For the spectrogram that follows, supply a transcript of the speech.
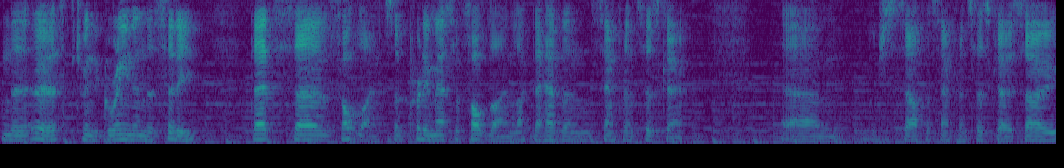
in the earth between the green and the city, that's a fault line. It's a pretty massive fault line, like they have in San Francisco, um, which is south of San Francisco. So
